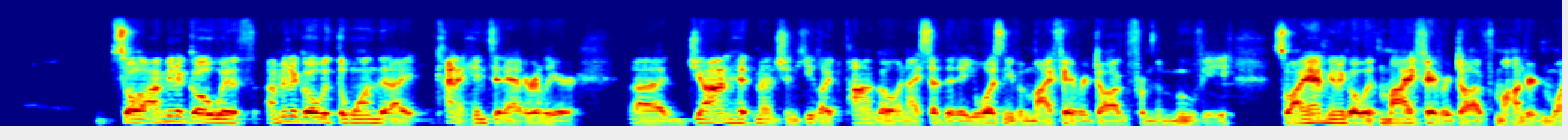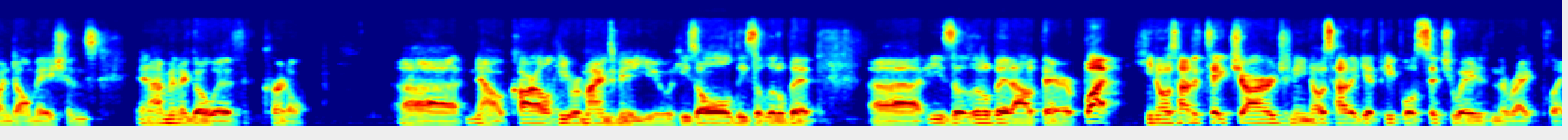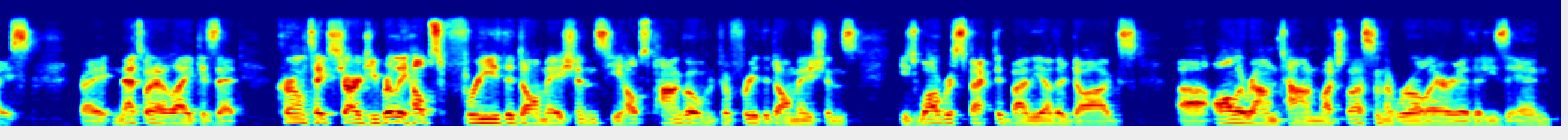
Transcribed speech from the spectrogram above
so I'm gonna go with I'm gonna go with the one that I kind of hinted at earlier. Uh, John had mentioned he liked Pongo, and I said that he wasn't even my favorite dog from the movie. So I am to go with my favorite dog from 101 Dalmatians, and I'm to go with Colonel. Uh, now, Carl, he reminds me of you. He's old. He's a little bit. Uh, he's a little bit out there, but he knows how to take charge and he knows how to get people situated in the right place, right? And that's what I like is that Colonel takes charge. He really helps free the Dalmatians. He helps Pongo to free the Dalmatians. He's well respected by the other dogs uh, all around town, much less in the rural area that he's in.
